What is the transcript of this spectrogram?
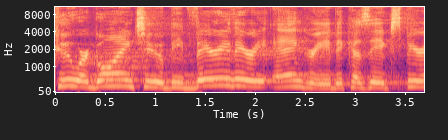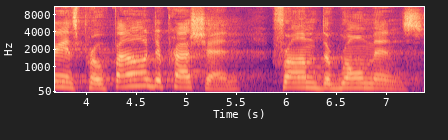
who are going to be very, very angry because they experience profound depression from the Romans.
